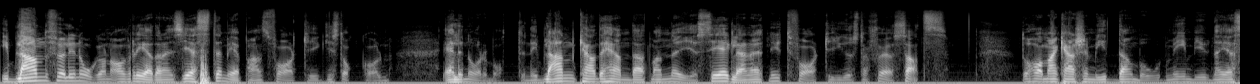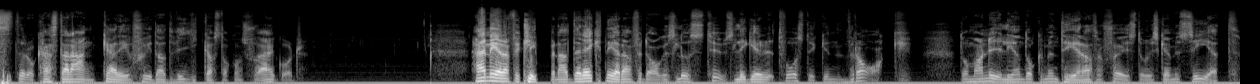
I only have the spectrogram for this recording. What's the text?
Ibland följer någon av redarens gäster med på hans fartyg till Stockholm eller Norrbotten. Ibland kan det hända att man nöjesseglar när ett nytt fartyg just har sjösatts. Då har man kanske middag ombord med inbjudna gäster och kastar ankar i en skyddad vik av Stockholms skärgård. Här nedanför klipporna, direkt nedanför dagens lusthus, ligger två stycken vrak. De har nyligen dokumenterats av Sjöhistoriska museet.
